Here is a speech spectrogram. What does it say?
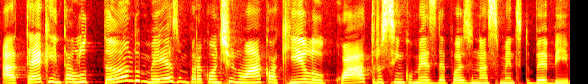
até quem está lutando mesmo para continuar com aquilo quatro, cinco meses depois do nascimento do bebê.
